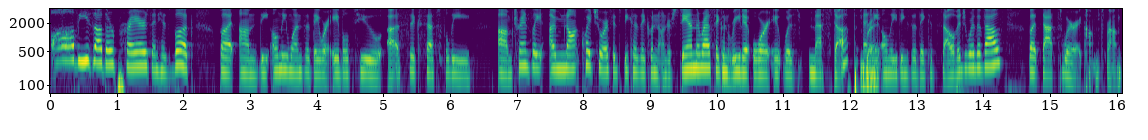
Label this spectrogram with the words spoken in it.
all these other prayers in his book, but um, the only ones that they were able to uh, successfully um, translate, I'm not quite sure if it's because they couldn't understand the rest, they couldn't read it, or it was messed up, and Right. the only things that they could salvage were the vows. But that's where it comes from.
